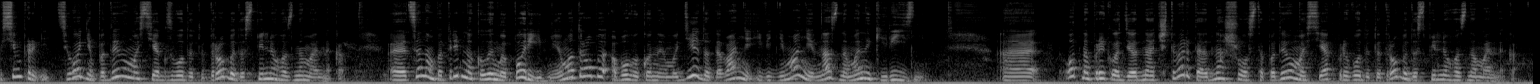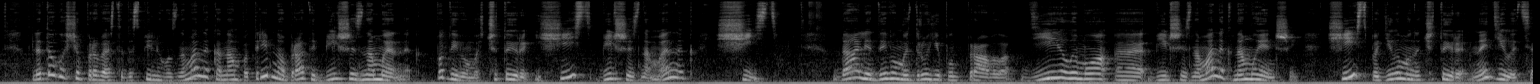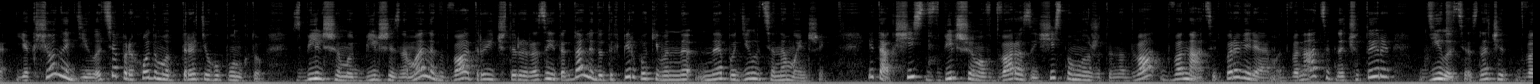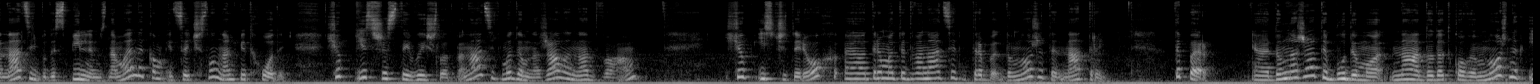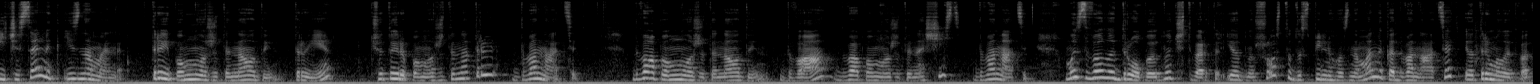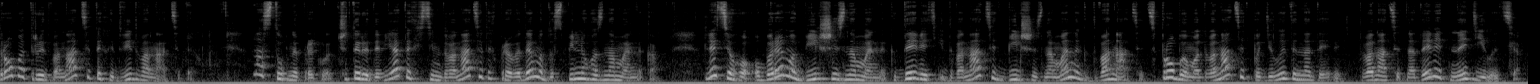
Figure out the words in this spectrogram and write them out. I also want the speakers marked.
Speaker 1: Усім привіт! Сьогодні подивимося, як зводити дроби до спільного знаменника. Е, Це нам потрібно, коли ми порівнюємо дроби або виконуємо дії додавання і віднімання, і в нас знаменники різні. Е, От, на прикладі 1 четверта і 1 шоста подивимося, як приводити дроби до спільного знаменника. Для того, щоб привести до спільного знаменника, нам потрібно обрати більший знаменник. Подивимось, 4 і 6, більший знаменник 6. Далі дивимось другий пункт правила. Ділимо е, більший знаменник на менший. 6 поділимо на 4. Не ділиться. Якщо не ділиться, переходимо до третього пункту. Збільшимо більший знаменник в 2, 3, 4 рази і так далі, до тих пір, поки він не, не поділиться на менший. І так, 6 збільшуємо в 2 рази. 6 помножити на 2 12. Перевіряємо. 12 на 4 ділиться. Значить, 12 буде спільним знаменником, і це число нам підходить. Щоб із 6 вийшло 12, ми домножали на 2. Щоб із 4 е, отримати 12, треба домножити на 3. Тепер е, домножати будемо на додатковий множник і чисельник і знаменник. 3 помножити на 1 3, 4 помножити на 3 12. 2 помножити на 1 2, 2 помножити на 6 12. Ми звели дроби 1 четверту і 1 шосту до спільного знаменника 12 і отримали два дроби 3 дванадцятих і 2 дванадцятих. Наступний приклад. 4 дев'ятих, 7 дванадцятих приведемо до спільного знаменника. Для цього оберемо більший знаменник. 9 і 12 більший знаменник 12. Спробуємо 12 поділити на 9. 12 на 9 не ділиться.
